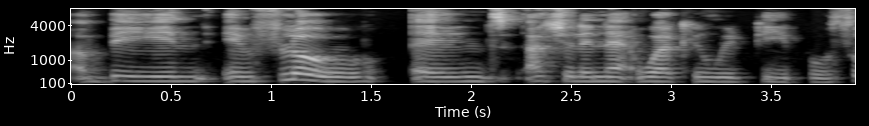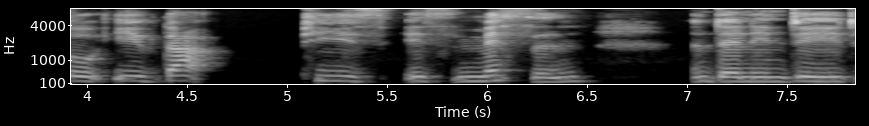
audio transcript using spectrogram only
uh, being in flow and actually networking with people so if that piece is missing then indeed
